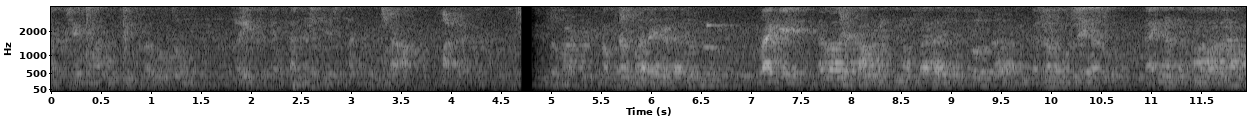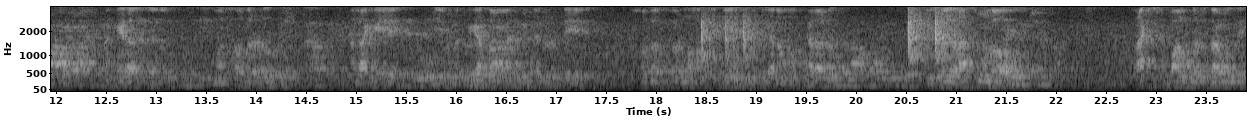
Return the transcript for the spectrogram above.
సంక్షేమాలు ఈ ప్రభుత్వం రైతు ఎంత అన్యాయం చేస్తున్నట్టు కూడా మాట్లాడతారు. డాక్టర్ బాలయ్య గారు అలాగే కామరాజ్ శ్రీనివాసరావు గారు గజాడ మురళి గారు గాయనాథ్ అమ్మ గారు అగ్గేరాజు గారు మా సోదరుడు అలాగే ఈ పత్రికా సమావేశం ఇచ్చినటువంటి సోదర సోదరులందరికీ ముందుగా నమస్కారాలు. ఈరోజు రాష్ట్రంలో రాక్షస పాలన జరుగుతూ ఉంది.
